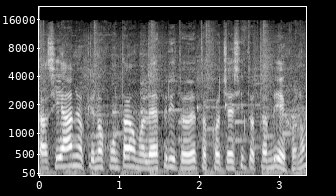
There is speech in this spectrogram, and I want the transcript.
hacía años que no juntábamos el espíritu de estos cochecitos tan viejos, ¿no?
